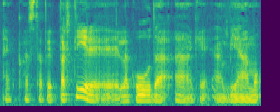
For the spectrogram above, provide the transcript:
Ecco, sta per partire la coda eh, che abbiamo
